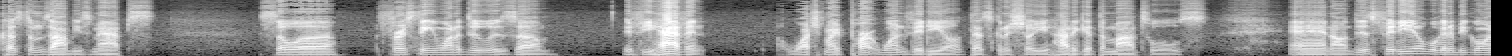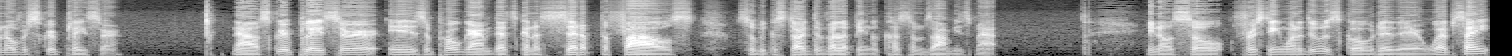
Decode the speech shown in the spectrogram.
custom zombies maps. So, uh, first thing you want to do is, um, if you haven't, watch my part one video. That's going to show you how to get the mod tools. And on this video, we're going to be going over Script Placer. Now, Script Placer is a program that's going to set up the files so we can start developing a custom zombies map. You know, so first thing you want to do is go over to their website.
